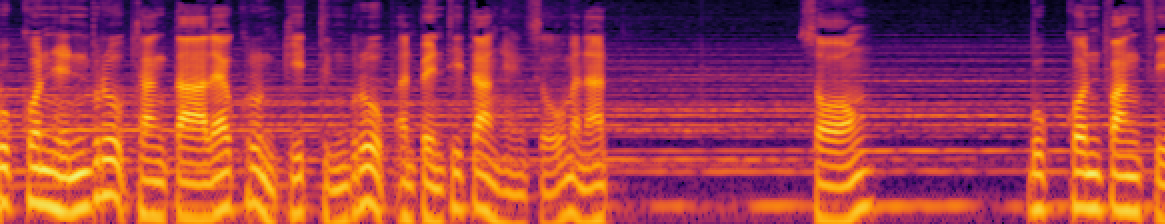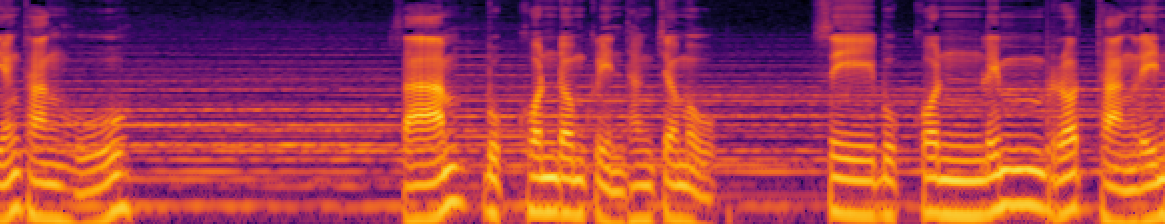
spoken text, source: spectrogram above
บุคคลเห็นรูปทางตาแล้วครุ่นคิดถึงรูปอันเป็นที่ตั้งแห่งโสมนัส 2. บุคคลฟังเสียงทางหู 3. บุคคลดมกลิ่นทางจมูก 4. บุคคลลิ้มรสทางลิ้น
